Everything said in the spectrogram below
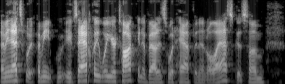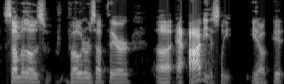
I mean, that's what I mean. Exactly what you're talking about is what happened in Alaska. Some some of those voters up there, uh, obviously, you know, it,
